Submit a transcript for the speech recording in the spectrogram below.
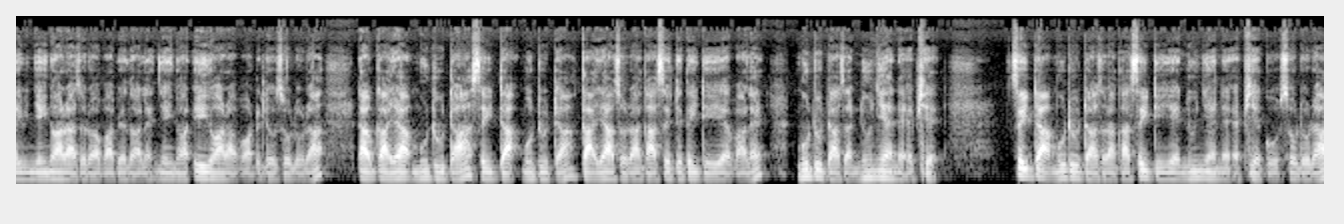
နေပြီးငြိမ့်သွားတာဆိုတော့ဘာပြောသွားလဲငြိမ့်သွားအေးသွားတာပေါ့ဒီလိုဆိုလိုတာနောက်ကာယမုဒုတာစိတ်တမုဒုတာကာယဆိုတာကစေတသိက်တွေရဲ့ဗာလဲမုဒုတာဆိုတာနူးညံ့တဲ့အဖြစ်စိတ်တမုဒုတာဆိုတာကစိတ်တည်ရဲ့နူးညံ့တဲ့အဖြစ်ကိုဆိုလိုတာ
